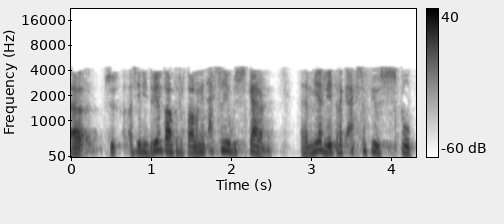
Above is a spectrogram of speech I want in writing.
uh so as jy die 83 vertaling het, ek sal jou beskerm. Uh, meer letterlik, ek sal vir jou skild.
